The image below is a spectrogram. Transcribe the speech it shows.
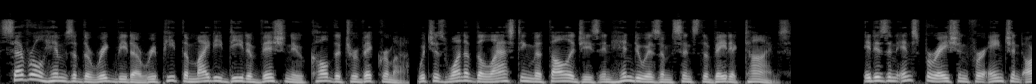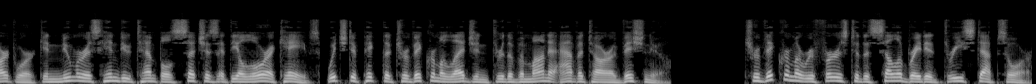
Several hymns of the Rigveda repeat the mighty deed of Vishnu called the Trivikrama, which is one of the lasting mythologies in Hinduism since the Vedic times. It is an inspiration for ancient artwork in numerous Hindu temples such as at the Ellora caves, which depict the Trivikrama legend through the Vamana avatar of Vishnu. Trivikrama refers to the celebrated three steps or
